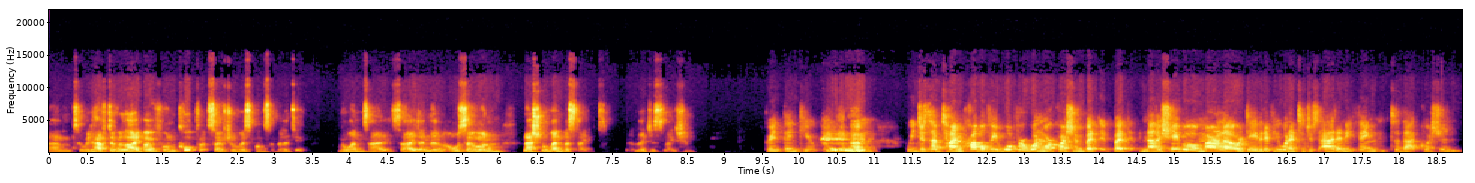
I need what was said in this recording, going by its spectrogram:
Um, so we'd have to rely both on corporate social responsibility on the one side, and then also on national member states legislation. Great, thank you. Um, we just have time probably for one more question, but but Nalishebo, Maryla, or David, if you wanted to just add anything to that question.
